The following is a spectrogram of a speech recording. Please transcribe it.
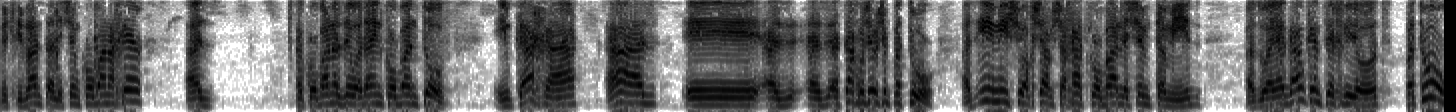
וכיוונת לשם קורבן אחר, אז הקורבן הזה הוא עדיין קורבן טוב. אם ככה, אז, אה, אז, אז אתה חושב שפטור. אז אם מישהו עכשיו שחט קורבן לשם תמיד, אז הוא היה גם כן צריך להיות פטור.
